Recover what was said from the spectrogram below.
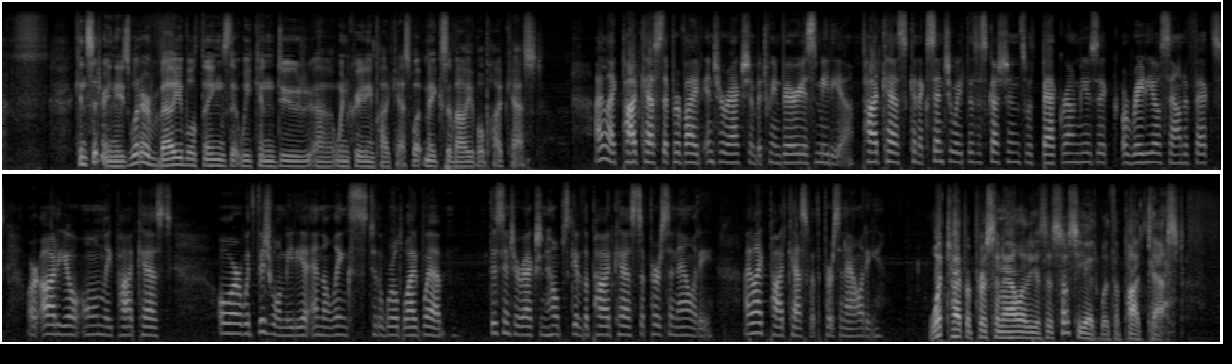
Considering these, what are valuable things that we can do uh, when creating podcasts? What makes a valuable podcast? I like podcasts that provide interaction between various media. Podcasts can accentuate the discussions with background music or radio sound effects or audio only podcasts or with visual media and the links to the World Wide Web. This interaction helps give the podcasts a personality. I like podcasts with a personality. What type of personality is associated with a podcast?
